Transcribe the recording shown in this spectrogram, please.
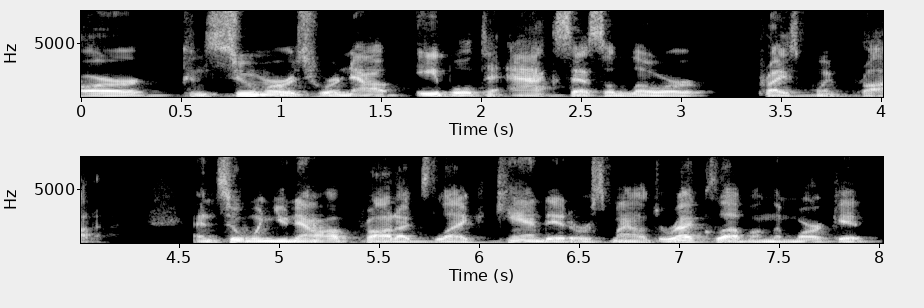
are consumers who are now able to access a lower price point product. And so when you now have products like Candid or Smile Direct Club on the market,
